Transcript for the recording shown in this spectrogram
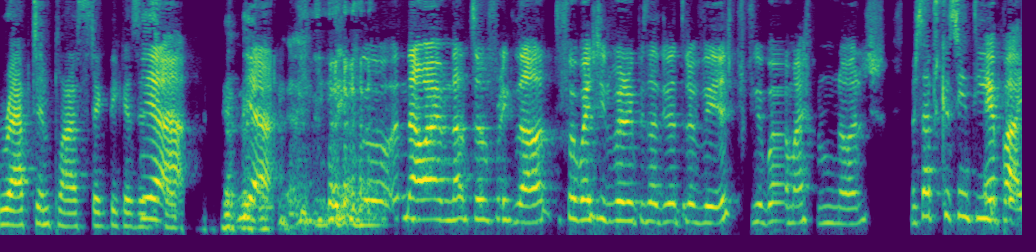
wrapped in plastic because it's Yeah. Yeah. tipo, now I'm not so freaked out. Foi bem giro ver o episódio outra vez, porque vi bem mais pormenores. Mas sabes que eu senti. Epá,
